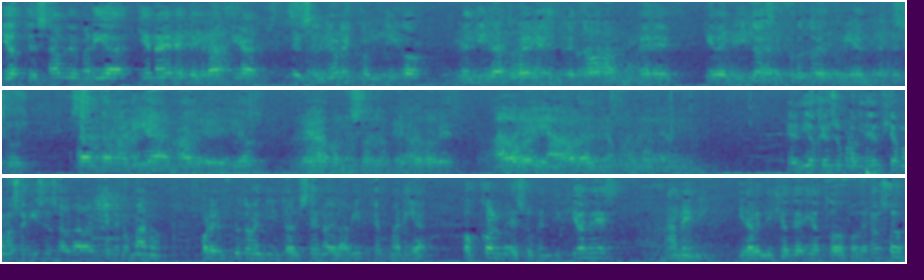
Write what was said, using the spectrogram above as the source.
Dios te salve María, llena eres de gracia, el Señor es contigo, bendita tú eres entre todas las mujeres y bendito es el fruto de tu vientre Jesús. Santa María, Madre de Dios, ruega por nosotros pecadores, ahora y en la hora de nuestra muerte. El Dios que en su providencia amorosa quiso salvar al género humano por el fruto bendito del seno de la Virgen María, os colme de sus bendiciones. Amén. Y la bendición de Dios Todopoderoso,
